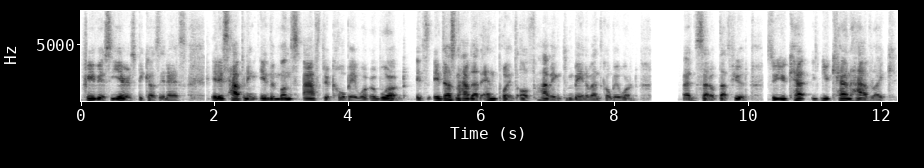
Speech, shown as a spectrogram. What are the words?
previous years because it is it is happening in the months after Kobe World. It's it doesn't have that endpoint of having to main event Kobe World. and set up that feud. So you can you can have like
